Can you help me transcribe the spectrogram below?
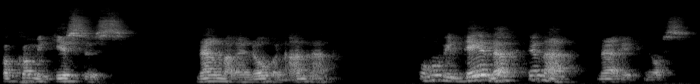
har kommit Jesus närmare än någon annan. Och hon vill dela denna närhet med oss.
